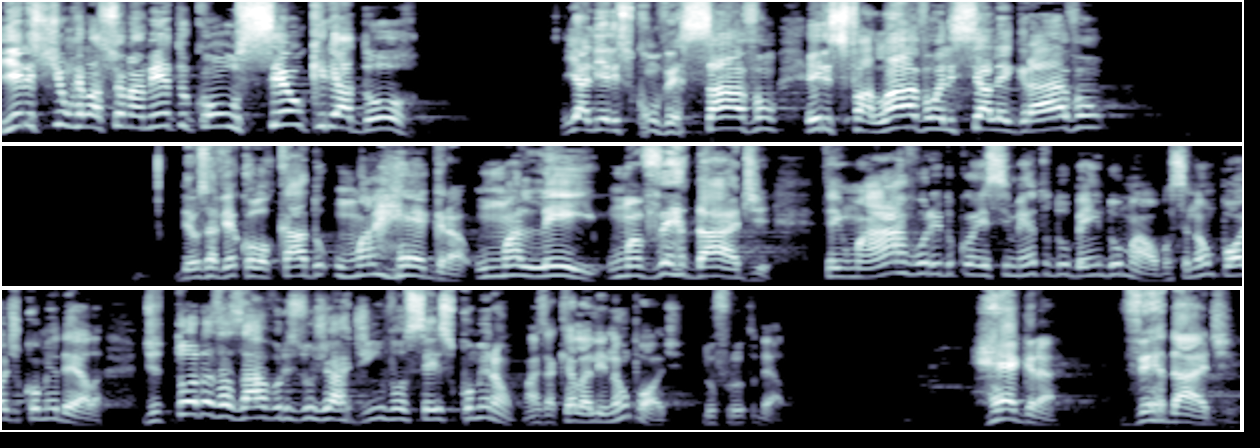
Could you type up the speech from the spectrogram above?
e eles tinham um relacionamento com o seu Criador, e ali eles conversavam, eles falavam, eles se alegravam. Deus havia colocado uma regra, uma lei, uma verdade. Tem uma árvore do conhecimento do bem e do mal, você não pode comer dela. De todas as árvores do jardim vocês comerão, mas aquela ali não pode, do fruto dela. Regra, verdade.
